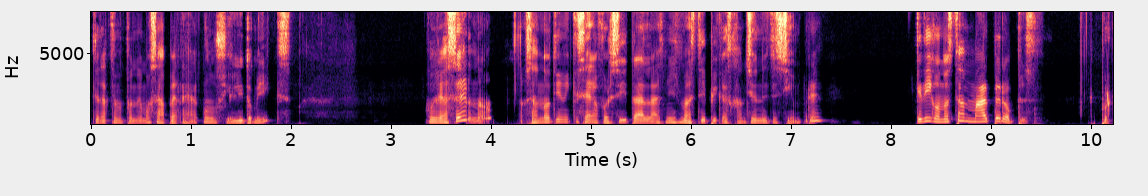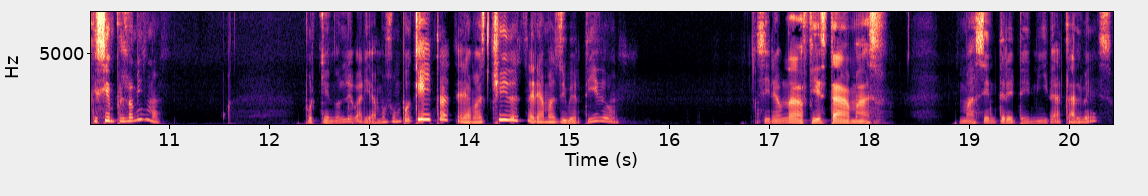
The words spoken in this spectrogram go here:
¿Qué tal que nos ponemos a perrear con un cielito mix? Podría ser, ¿no? O sea, no tiene que ser a fuercita las mismas típicas canciones de siempre. Que digo, no está mal, pero pues, ¿por qué siempre es lo mismo? ¿Por qué no le variamos un poquito? Estaría más chido, estaría más divertido. Sería una fiesta más, más entretenida, tal vez.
